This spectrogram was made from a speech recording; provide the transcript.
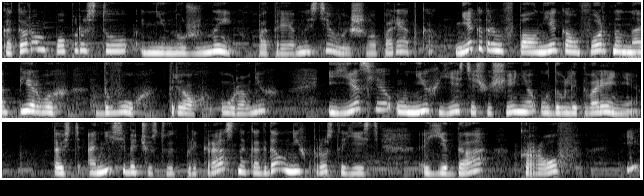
которым попросту не нужны потребности высшего порядка. Некоторым вполне комфортно на первых двух-трех уровнях, если у них есть ощущение удовлетворения. То есть они себя чувствуют прекрасно, когда у них просто есть еда, кров и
